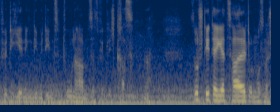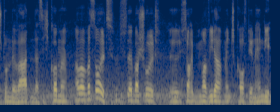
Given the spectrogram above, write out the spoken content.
für diejenigen, die mit ihm zu tun haben, ist das wirklich krass. Ne? So steht er jetzt halt und muss eine Stunde warten, dass ich komme. Aber was soll's? Ist selber schuld. Äh, ich sage ihm immer wieder, Mensch, kauf dir ein Handy.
